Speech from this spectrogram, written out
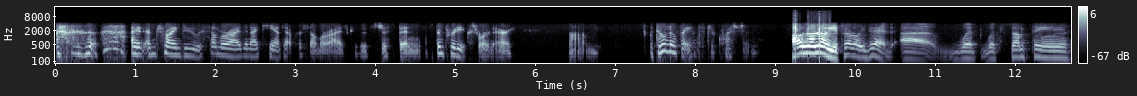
I, I'm trying to summarize, and I can't ever summarize because it's just been it's been pretty extraordinary. Um, I don't know if I answered your question. Oh no, no, you totally did. Uh, with with something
